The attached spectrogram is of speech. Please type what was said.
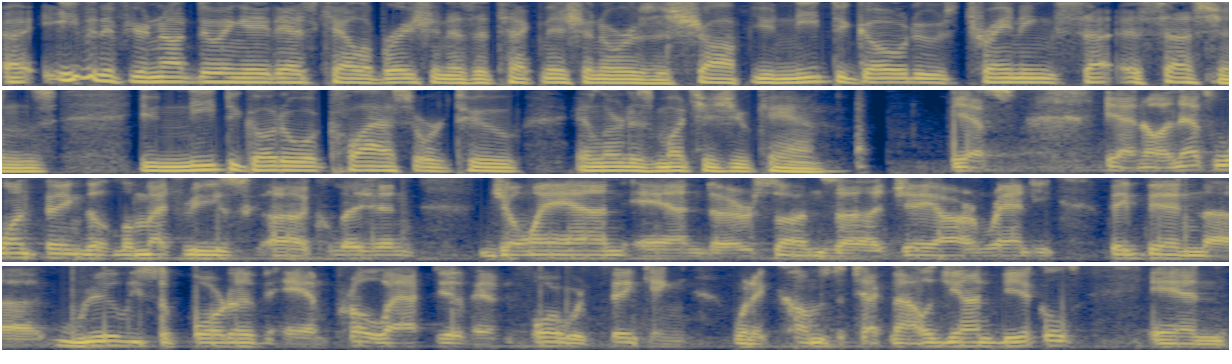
uh, even if you're not doing ADAS calibration as a technician or as a shop, you need to go to training se- sessions. You need to go to a class or two and learn as much as you can. Yes, yeah, no, and that's one thing that LaMettry's uh, Collision, Joanne and her sons uh, Jr. and Randy, they've been uh, really supportive and proactive and forward thinking when it comes to technology on vehicles, and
